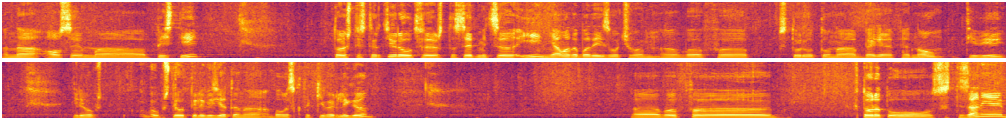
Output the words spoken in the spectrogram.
на 8 а, писти. Той ще стартира от следващата седмица и няма да бъде излъчван а, в а, студиото на BGF1 TV или въобще, въобще от телевизията на Българската киберлига. В второто състезание,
